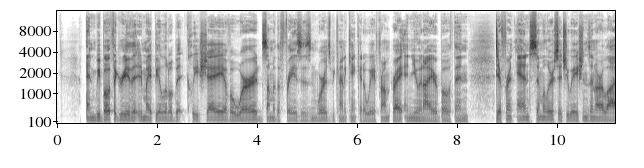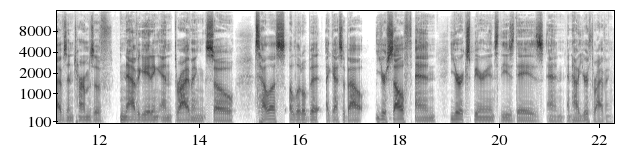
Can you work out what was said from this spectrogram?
And we both agree that it might be a little bit cliche of a word. Some of the phrases and words we kind of can't get away from, right? And you and I are both in different and similar situations in our lives in terms of navigating and thriving. So tell us a little bit, I guess, about yourself and your experience these days and, and how you're thriving.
